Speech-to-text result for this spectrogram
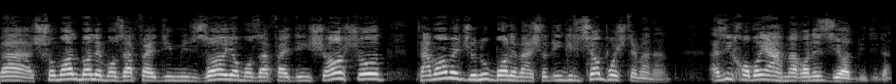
و شمال مال مظفرالدین میرزا یا مظفرالدین شاه شد. تمام جنوب مال من شد. انگلیسی ها پشت منن. از این خوابای احمقانه زیاد می‌دیدن.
